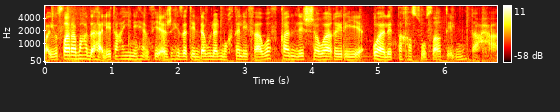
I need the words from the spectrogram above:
ويصار بعدها لتعيينهم في أجهزة الدولة المختلفة وفقا للشواغر وللتخصصات المتاحة.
